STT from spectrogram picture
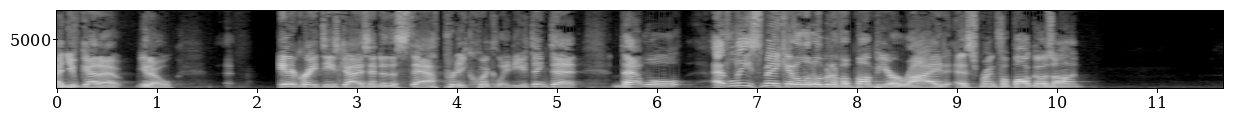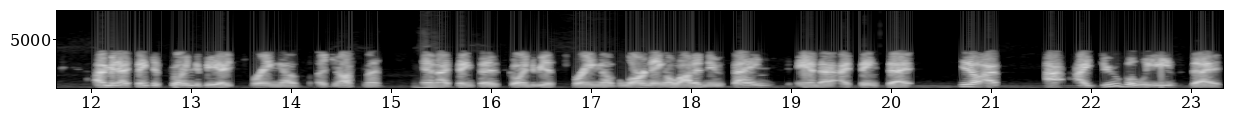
and you've got to you know integrate these guys into the staff pretty quickly. Do you think that that will at least make it a little bit of a bumpier ride as spring football goes on? I mean, I think it's going to be a spring of adjustment, and I think that it's going to be a spring of learning a lot of new things. And I, I think that, you know, I, I, I do believe that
